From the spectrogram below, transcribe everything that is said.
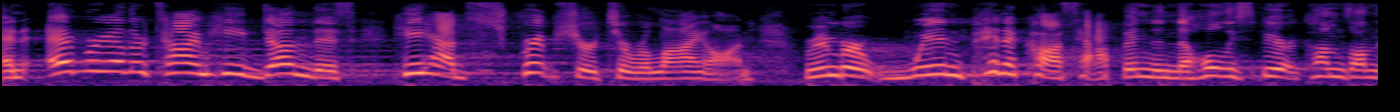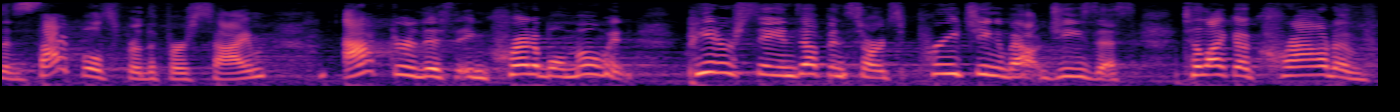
and every other time he'd done this he had scripture to rely on. Remember when Pentecost happened and the Holy Spirit comes on the disciples for the first time, after this incredible moment, Peter stands up and starts preaching about Jesus to like a crowd of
